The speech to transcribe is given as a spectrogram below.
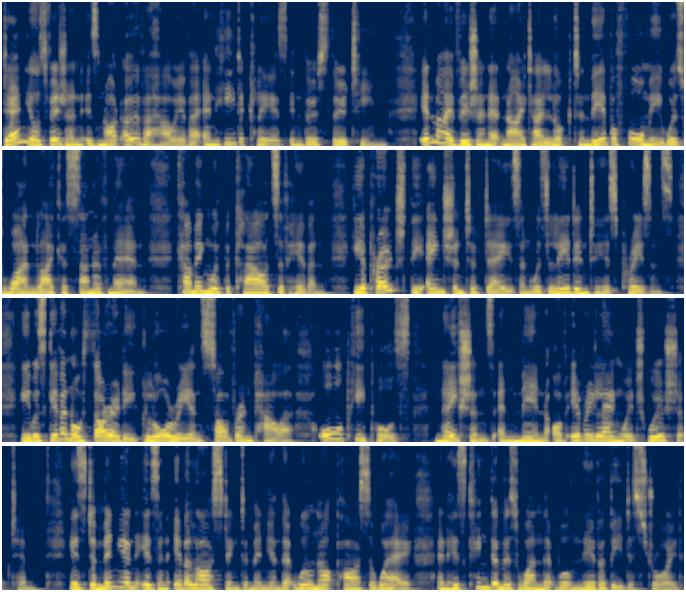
Daniel's vision is not over, however, and he declares in verse 13 In my vision at night I looked, and there before me was one like a son of man, coming with the clouds of heaven. He approached the Ancient of Days and was led into his presence. He was given authority, glory, and sovereign power. All peoples, nations, and men of every language worshipped him. His dominion is an everlasting dominion that will not pass away, and his kingdom is one that will never be destroyed.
